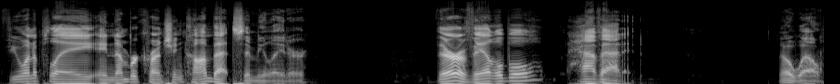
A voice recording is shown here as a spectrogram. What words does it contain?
If you want to play a number crunching combat simulator, they're available have at it. Oh well.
